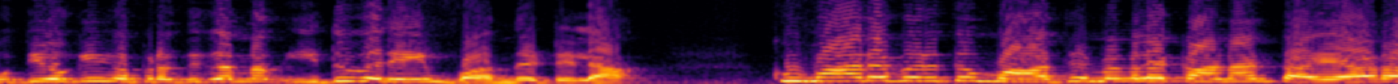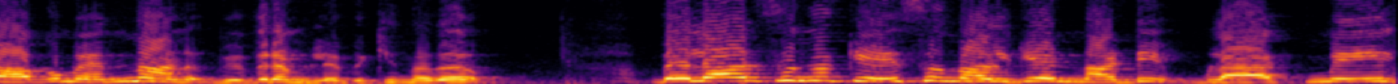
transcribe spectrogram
ഔദ്യോഗിക പ്രതികരണം ഇതുവരെയും വന്നിട്ടില്ല. കുമാരപുരത്തും മാധ്യമങ്ങളെ കാണാൻ തയ്യാറാകുമെന്നാണ് വിവരം ലഭിക്കുന്നത്. ബലാത്സംഗ കേസ് നൽകിയ നടി ബ്ലാക്ക്മെയിൽ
